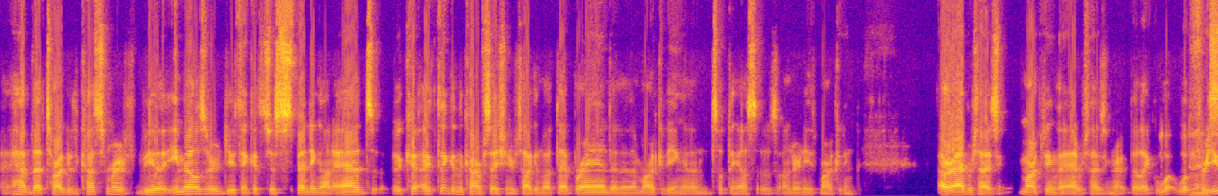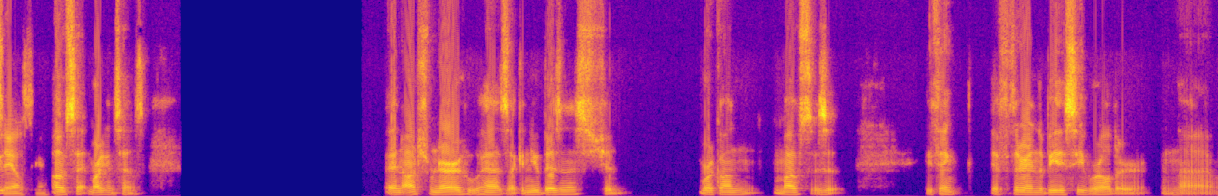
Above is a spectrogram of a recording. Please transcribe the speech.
have that targeted customer via emails, or do you think it's just spending on ads? I think in the conversation you're talking about that brand and then the marketing and then something else that was underneath marketing or advertising, marketing the advertising, right? But like what what for you? Sales, yeah. Oh, set marketing sales. An entrepreneur who has like a new business should work on most. Is it? You think if they're in the B2C world or in uh,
